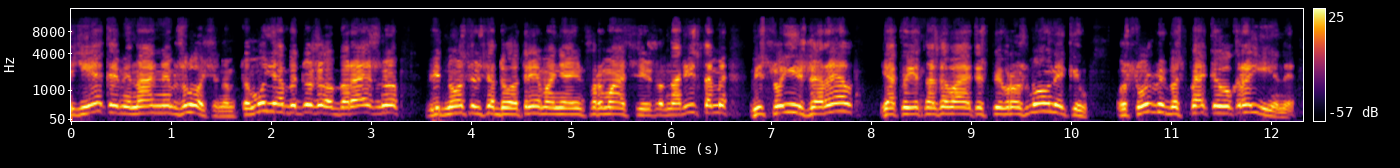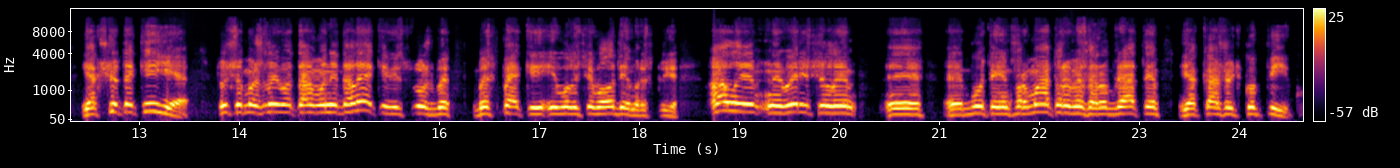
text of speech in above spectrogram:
є кримінальним злочином. Тому я би дуже обережно відносився до отримання інформації журналістами від своїх джерел, як ви їх називаєте, співрозмовників у службі безпеки України. Якщо такі є, то що можливо там вони далекі від служби безпеки і вулиці Володимирської, але е, вирішили е, е, бути інформаторами, заробляти, як кажуть, копійку.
